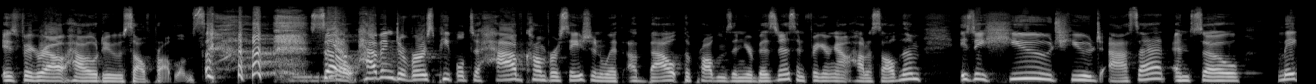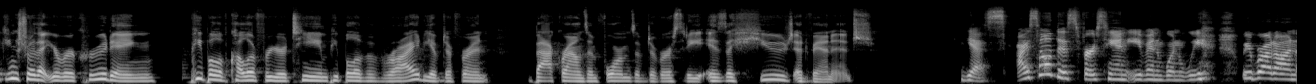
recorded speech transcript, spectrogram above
is figure out how to solve problems. so yeah. having diverse people to have conversation with about the problems in your business and figuring out how to solve them is a huge huge asset and so making sure that you're recruiting people of color for your team people of a variety of different backgrounds and forms of diversity is a huge advantage Yes, I saw this firsthand even when we we brought on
